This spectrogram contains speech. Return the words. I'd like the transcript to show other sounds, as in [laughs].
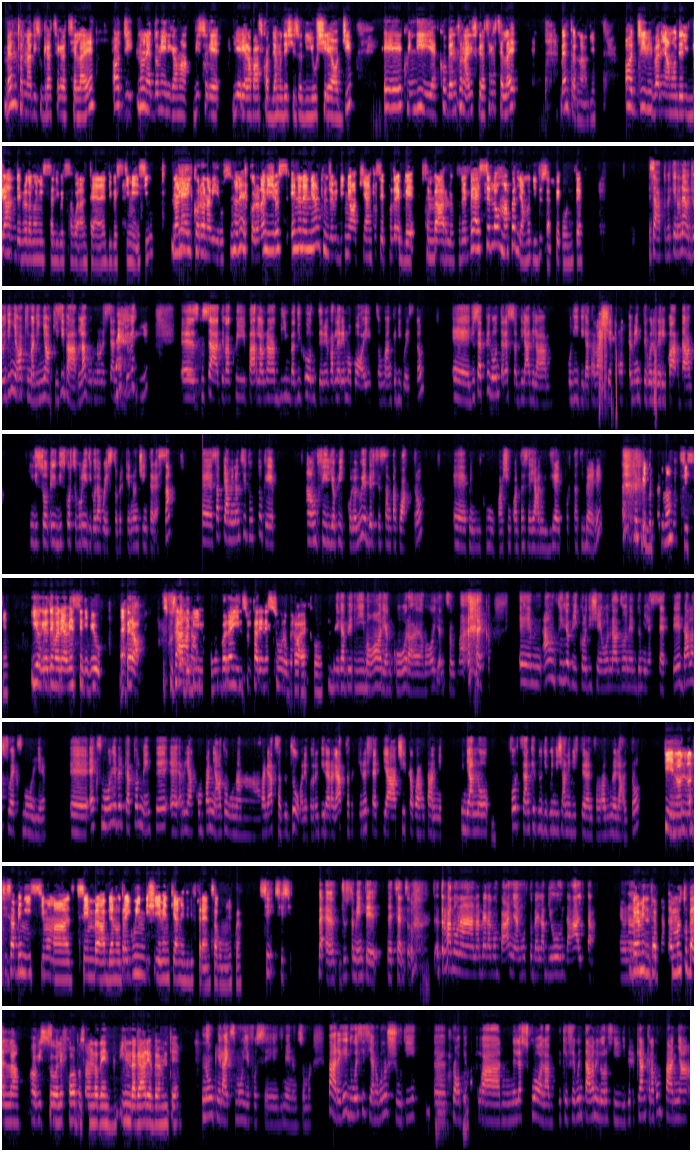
Bentornati su Grazie Graziella E. Oggi non è domenica, ma visto che ieri era Pasqua abbiamo deciso di uscire oggi e quindi ecco, bentornati su Grazie Graziella E. Bentornati. Oggi vi parliamo del grande protagonista di questa quarantena e di questi mesi. Non E è il coronavirus. non è il coronavirus e non è neanche un gioco di gnocchi, anche se potrebbe sembrarlo e potrebbe esserlo, ma parliamo di Giuseppe Conte. Esatto, perché non è un giovedì gnocchi, ma di gnocchi si parla, pur non essendo giovedì. [laughs] Eh, scusate, ma qui parla una bimba di Conte, ne parleremo poi, insomma, anche di questo. Eh, Giuseppe Conte, adesso al di là della politica, tralasceremo ovviamente quello che riguarda il, disso- il discorso politico da questo, perché non ci interessa. Eh, sappiamo innanzitutto che ha un figlio piccolo, lui è del 64, eh, quindi comunque ha 56 anni, direi portati bene. Portati Benissimo, [laughs] sì, sì. Io credevo ne avesse di più, Eh, però No, scusate, no, bimbo, non vorrei insultare nessuno, però ecco. dei capelli mori ancora, eh, la voglia, insomma, [laughs] ecco. Ehm, ha un figlio piccolo, dicevo, nato nel 2007 dalla sua ex moglie. Eh, ex moglie perché attualmente è riaccompagnato una ragazza più giovane, potrei dire ragazza perché in effetti ha circa 40 anni, quindi hanno forse anche più di 15 anni di differenza tra l'uno e l'altro. Sì, non, non si sa benissimo, ma sembra abbiano tra i 15 e i 20 anni di differenza comunque. Sì, sì, sì. Beh, eh, giustamente, nel senso, [laughs] ha trovato una, una bella compagna, è molto bella, bionda, alta, è una... Veramente è molto bella. Ho visto le foto, sono andata a in- indagare, è veramente... Non che la ex moglie fosse di meno, insomma. Pare che i due si siano conosciuti eh, proprio a- nella scuola che frequentavano i loro figli, perché anche la compagna,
